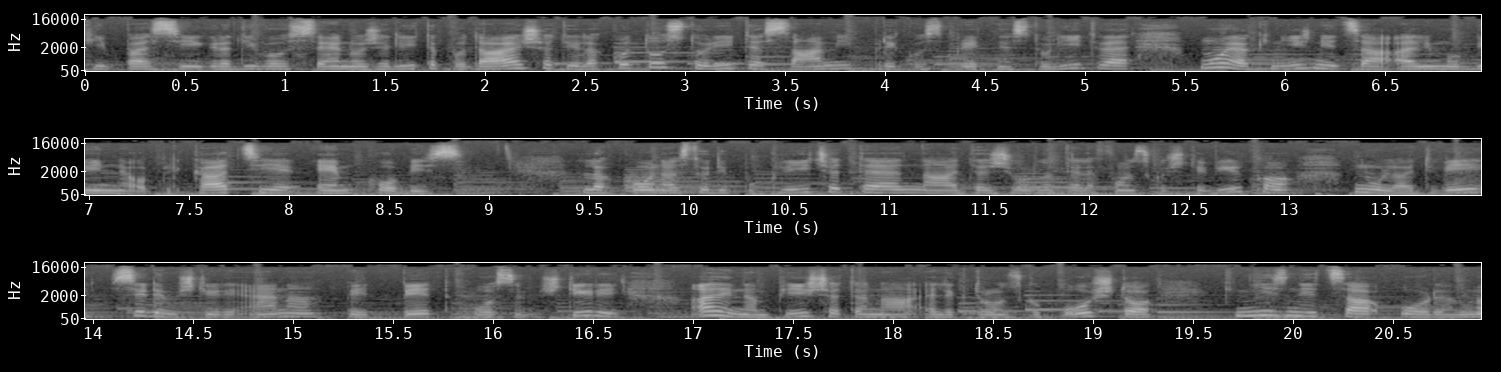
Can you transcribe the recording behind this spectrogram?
ki pa si gradivo vseeno želite podaljšati, lahko to storite sami preko spletne storitve Moja knjižnica ali mobilne aplikacije M-Kobis. Lahko nas tudi pokličete na dežurno telefonsko številko 02 741 5584 ali nam pišete na elektronsko pošto knjiznica orm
